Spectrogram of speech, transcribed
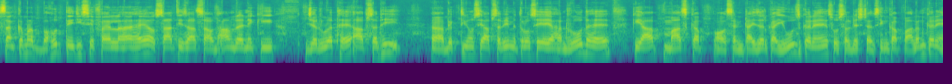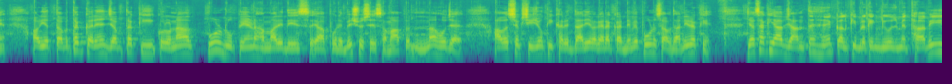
संक्रमण बहुत तेज़ी से फैल रहा है और साथ ही साथ सावधान रहने की ज़रूरत है। आप सभी व्यक्तियों से, आप सभी मित्रों से यह अनुरोध है कि आप मास्क का और सैनिटाइज़र का यूज़ करें, सोशल डिस्टेंसिंग का पालन करें और ये तब तक करें जब तक कि कोरोना पूर्ण रूपेण हमारे देश या पूरे विश्व से समाप्त न हो जाए। आवश्यक चीज़ों की खरीदारी वगैरह करने में पूर्ण सावधानी रखें। जैसा कि आप जानते हैं, कल की ब्रेकिंग न्यूज़ में था भी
